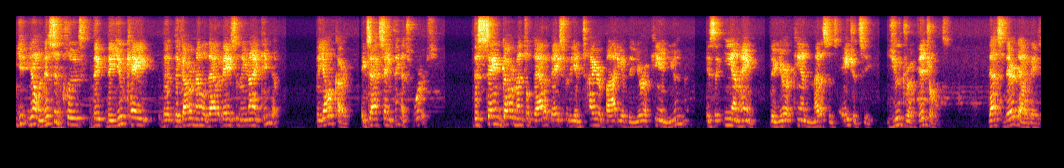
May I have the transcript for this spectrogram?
you, you, know, and this includes the, the UK, the, the governmental database in the United Kingdom, the yellow card, exact same thing, it's worse. The same governmental database for the entire body of the European Union is the EMA, the European Medicines Agency, EudraVigilance. That's their database.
